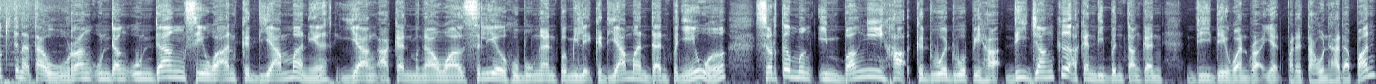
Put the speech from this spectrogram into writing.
kita nak tahu rang undang-undang sewaan kediaman ya yang akan mengawal selia hubungan pemilik kediaman dan penyewa serta mengimbangi hak kedua-dua pihak dijangka akan dibentangkan di Dewan Rakyat pada tahun hadapan.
